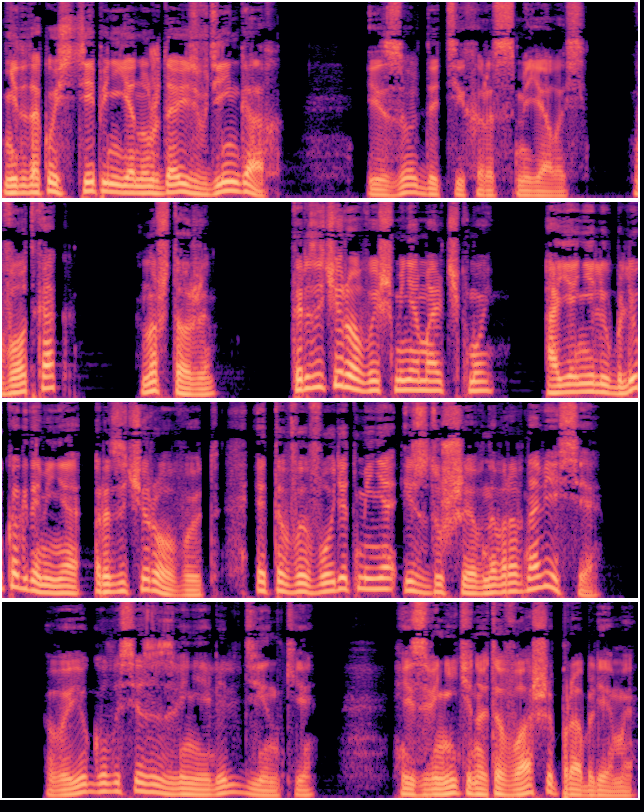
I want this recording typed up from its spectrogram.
Не до такой степени я нуждаюсь в деньгах. Изольда тихо рассмеялась. Вот как? Ну что же? Ты разочаровываешь меня, мальчик мой. А я не люблю, когда меня разочаровывают. Это выводит меня из душевного равновесия. В ее голосе зазвенели льдинки. Извините, но это ваши проблемы.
